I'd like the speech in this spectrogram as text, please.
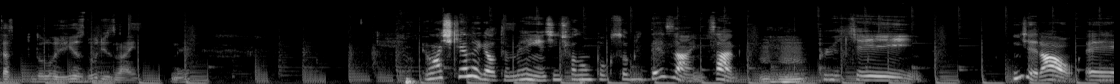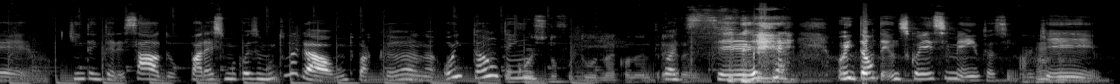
das metodologias do design, né? Eu acho que é legal também a gente falar um pouco sobre design, sabe? Uhum. Porque, em geral, é, quem tá interessado parece uma coisa muito legal, muito bacana. Ou então tem. O curso do futuro, né? Quando eu entrei. Pode era... ser. Ou então tem um desconhecimento, assim, porque. Uhum.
